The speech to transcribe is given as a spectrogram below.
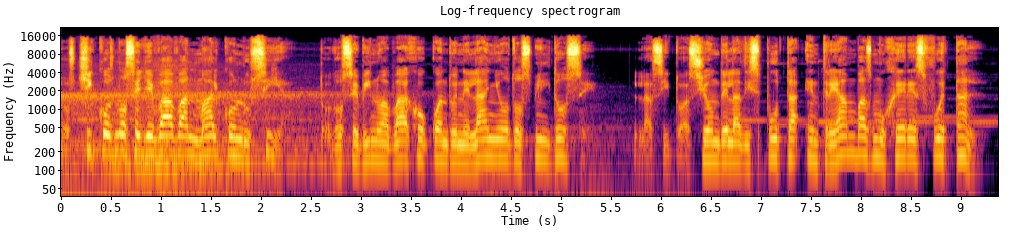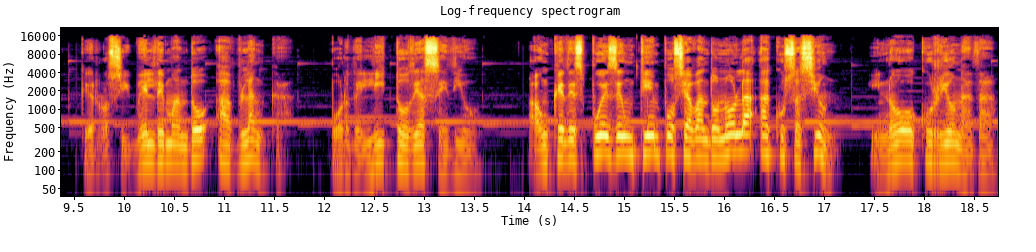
los chicos no se llevaban mal con Lucía. Todo se vino abajo cuando en el año 2012 la situación de la disputa entre ambas mujeres fue tal que Rosibel demandó a Blanca por delito de asedio. Aunque después de un tiempo se abandonó la acusación y no ocurrió nada.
